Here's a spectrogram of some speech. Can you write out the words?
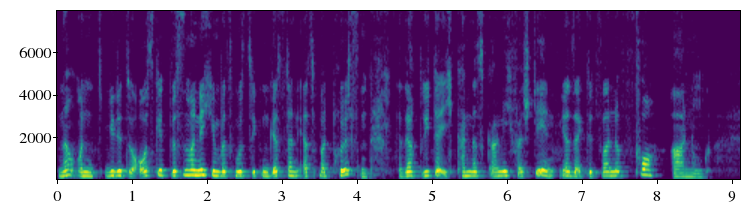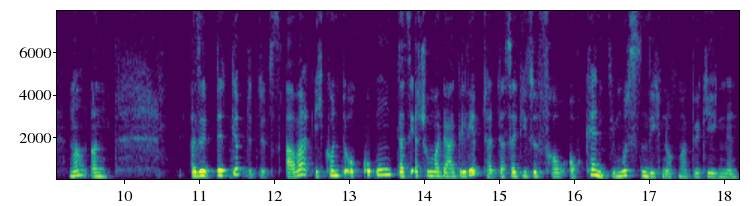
Ne? Und wie das so ausgeht, wissen wir nicht. Jedenfalls musste ich ihn gestern erstmal trösten. Er sagt, Rita, ich kann das gar nicht verstehen. Er sagt, das war eine Vorahnung. Ne? Und also das gibt es, aber ich konnte auch gucken, dass er schon mal da gelebt hat, dass er diese Frau auch kennt. Die mussten sich noch mal begegnen.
